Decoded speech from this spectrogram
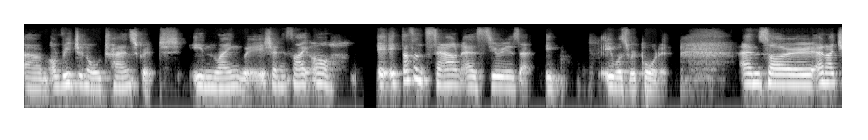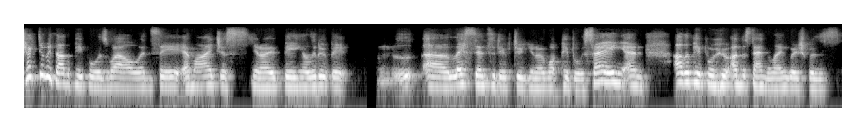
um, original transcript in language, and it's like, oh, it, it doesn't sound as serious as it it was reported. And so, and I checked it with other people as well and see, am I just, you know, being a little bit uh, less sensitive to you know what people were saying and other people who understand the language was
